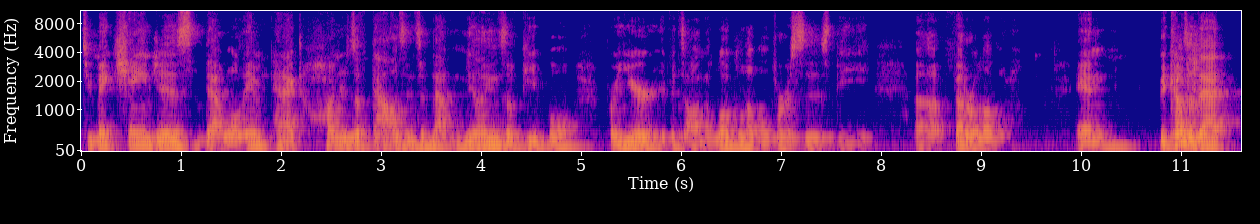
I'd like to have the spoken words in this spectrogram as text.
to make changes that will impact hundreds of thousands, if not millions of people per year if it's on the local level versus the uh, federal level. And because of that,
